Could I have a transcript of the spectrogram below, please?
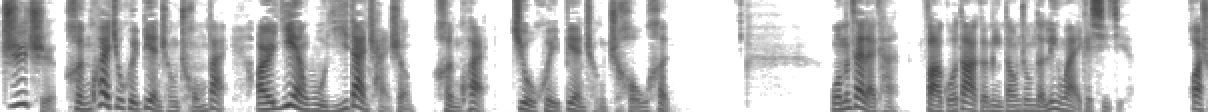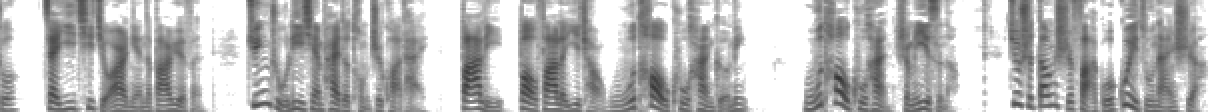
支持很快就会变成崇拜，而厌恶一旦产生，很快就会变成仇恨。我们再来看法国大革命当中的另外一个细节。话说，在一七九二年的八月份，君主立宪派的统治垮台，巴黎爆发了一场无套裤汉革命。无套裤汉什么意思呢？就是当时法国贵族男士啊，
